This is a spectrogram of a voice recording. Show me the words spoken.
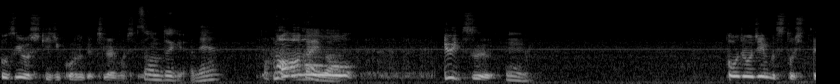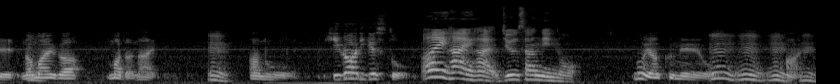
卒業式実行の時は違いましたけどその時はね。まああ今回は。の唯一うん。登場人物として名前がまだない、うん。あの日替わりゲスト。はいはいはい。13人の。の役名を、うんうんうんうん。ははい。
